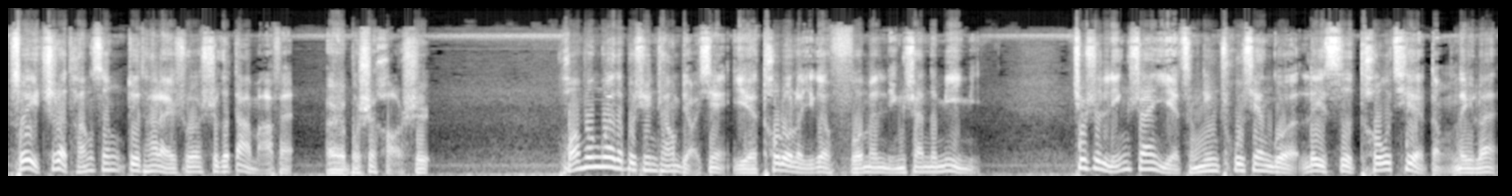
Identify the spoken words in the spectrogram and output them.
所以吃了唐僧对他来说是个大麻烦，而不是好事。黄风怪的不寻常表现也透露了一个佛门灵山的秘密。就是灵山也曾经出现过类似偷窃等内乱，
